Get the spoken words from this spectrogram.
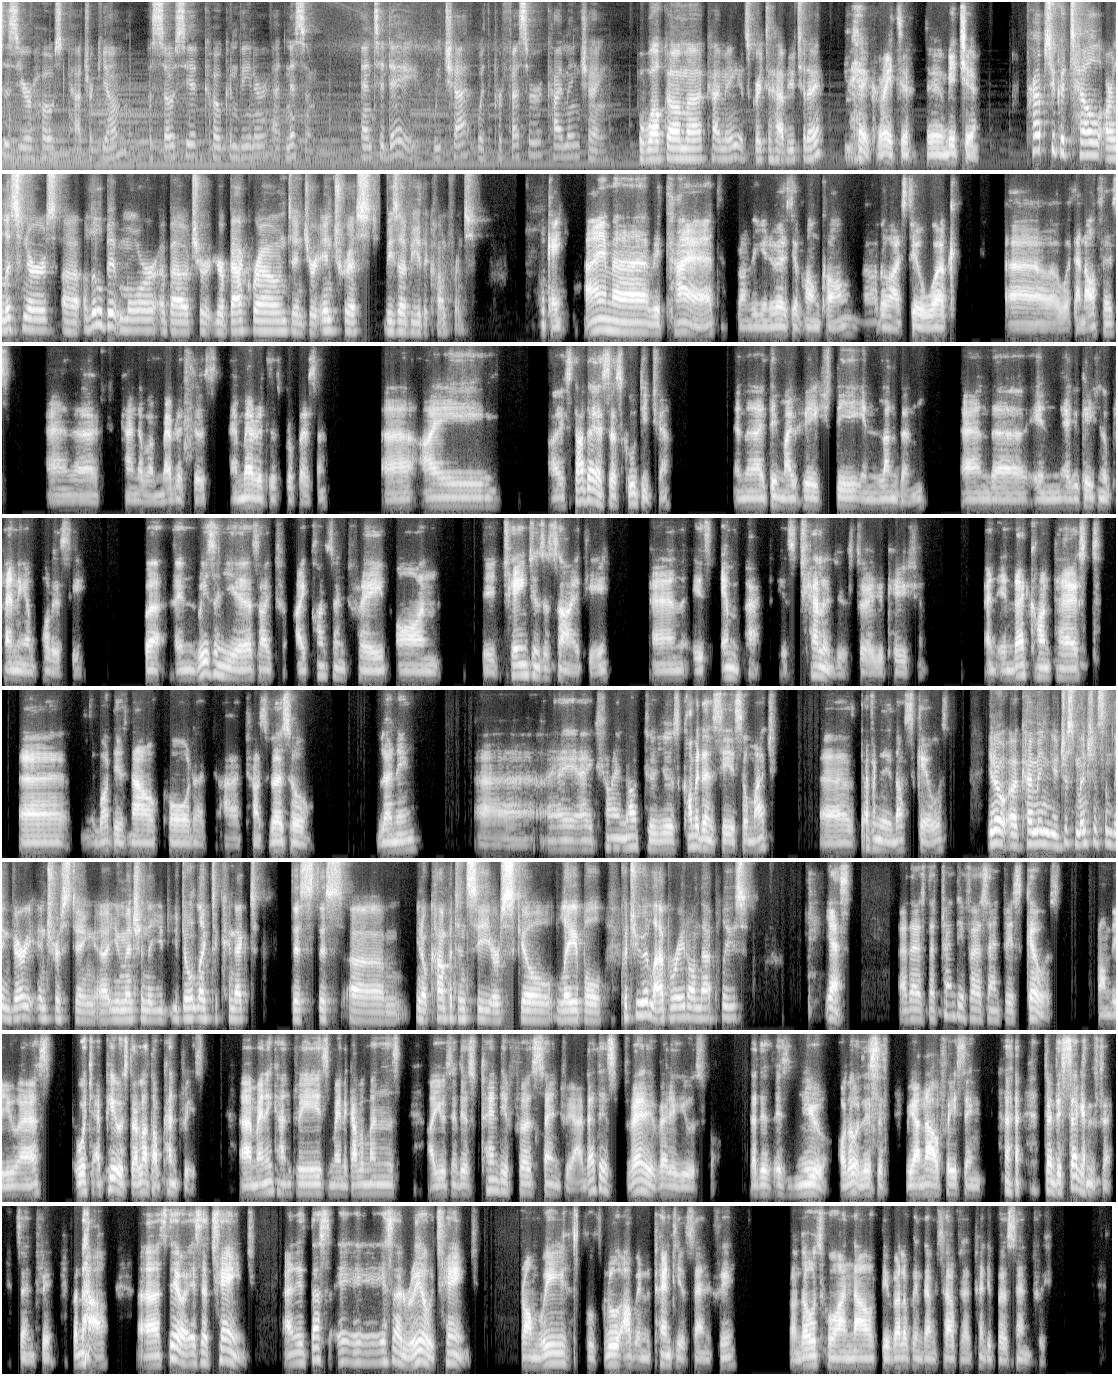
Hello, all. This is your host, Patrick Young, Associate Co Convenor at NISSEM. And today we chat with Professor Kai-ming Cheng. Welcome, uh, Kai-ming. It's great to have you today. Hey, great to, to meet you. Perhaps you could tell our listeners uh, a little bit more about your, your background and your interest vis a vis the conference. Okay. I'm uh, retired from the University of Hong Kong, although I still work uh, with an office and uh, kind of a emeritus, emeritus professor. Uh, I, I started as a school teacher and then I did my PhD in London and uh, in educational planning and policy. But in recent years, I, I concentrate on the change in society and its impact, its challenges to education. And in that context, uh, what is now called uh, transversal learning. Uh, I, I, try not to use competency so much, uh, definitely not skills. You know, uh, Kai-ming, you just mentioned something very interesting. Uh, you mentioned that you, you don't like to connect this this um, you know competency or skill label. Could you elaborate on that, please? Yes, uh, there's the 21st century skills from the US, which appeals to a lot of countries. Uh, many countries, many governments are using this 21st century, and that is very, very useful. That is, is new, although this is, we are now facing 22nd century, but now uh, still it's a change, and it does it, it's a real change from we who grew up in the 20th century from those who are now developing themselves in the 21st century.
